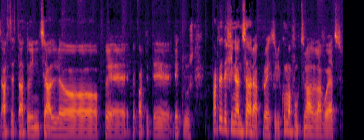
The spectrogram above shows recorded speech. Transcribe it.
ați testat-o inițial uh, pe, pe partea de, de Cluj. Partea de finanțare a proiectului, cum a funcționat la voi? Ați,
